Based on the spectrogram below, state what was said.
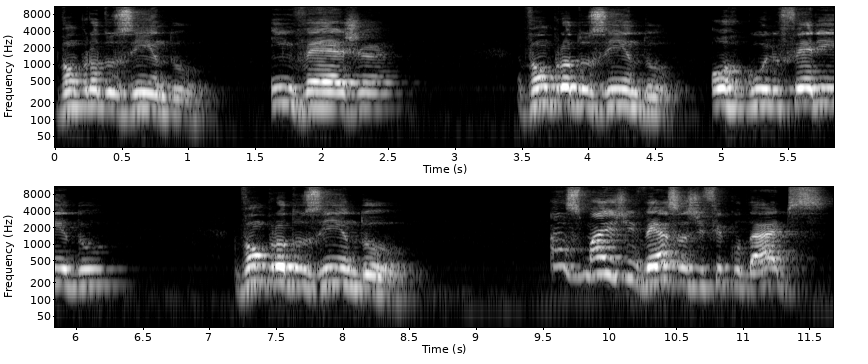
vão produzindo inveja, vão produzindo orgulho ferido, vão produzindo as mais diversas dificuldades.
